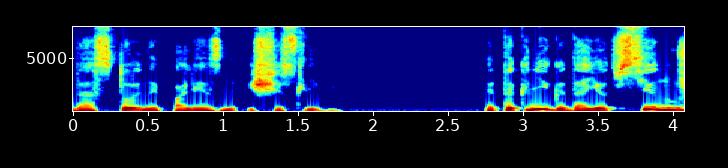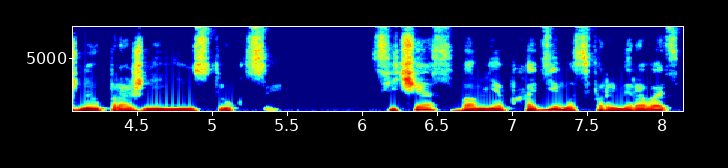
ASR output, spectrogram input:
достойной, полезной и счастливой. Эта книга дает все нужные упражнения и инструкции. Сейчас вам необходимо сформировать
